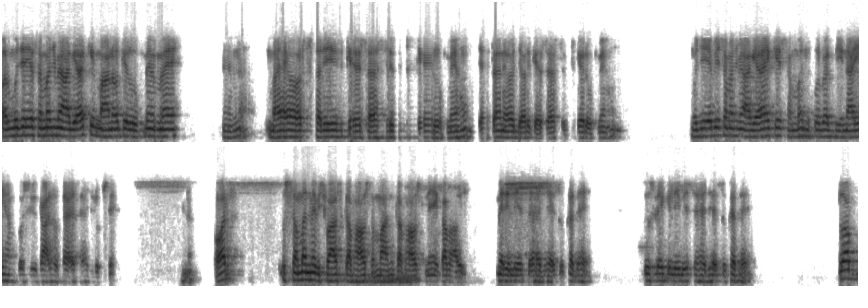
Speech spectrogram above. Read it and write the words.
और मुझे ये समझ में आ गया कि मानव के रूप में मैं, है ना, मैं और शरीर के सहस्तित्व के रूप में हूँ चैतन्य और जड़ के सहस्तित्व के रूप में हूँ। मुझे ये भी समझ में आ गया है कि संबंध पूर्वक जीना ही हमको स्वीकार होता है सहज रूप से, है ना। और उस संबंध में विश्वास का भाव, सम्मान का भाव, स्नेह का भाव मेरे लिए सहज है, सुखद है। दूसरे के लिए भी सहज है, सुखद है। तो अब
